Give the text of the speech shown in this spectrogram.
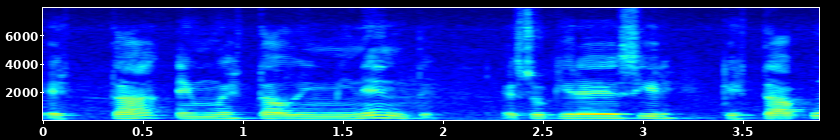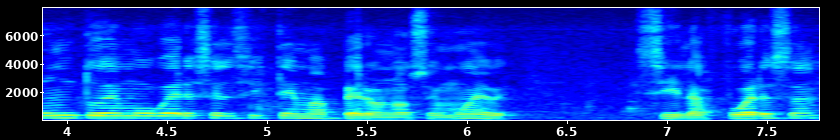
está en un estado inminente. Eso quiere decir que está a punto de moverse el sistema, pero no se mueve. Si la fuerza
